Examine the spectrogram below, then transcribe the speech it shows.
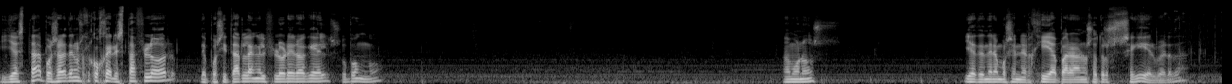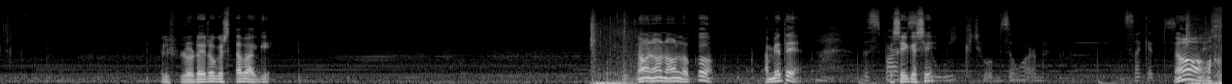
Y ya está. Pues ahora tenemos que coger esta flor. Depositarla en el florero aquel, supongo. Vámonos. Ya tendremos energía para nosotros seguir, ¿verdad? El florero que estaba aquí. No, no, no, loco. Cámbiate. Spark's sí, que sí. No.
